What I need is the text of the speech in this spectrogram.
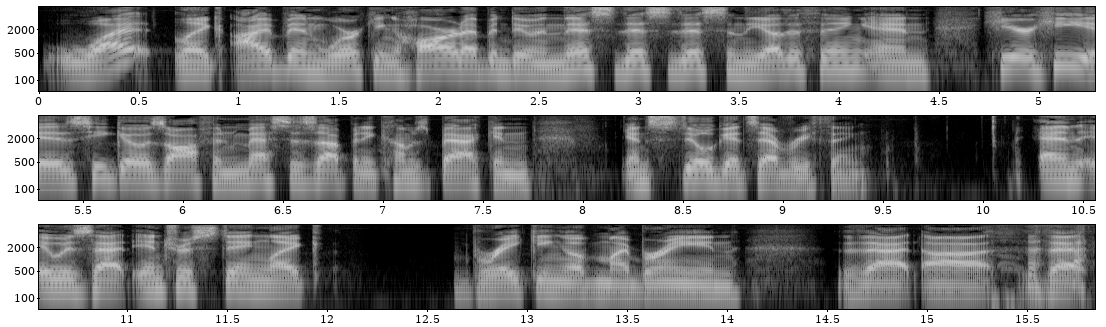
What? Like, I've been working hard. I've been doing this, this, this, and the other thing. And here he is. He goes off and messes up and he comes back and, and still gets everything. And it was that interesting, like, breaking of my brain that uh, that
